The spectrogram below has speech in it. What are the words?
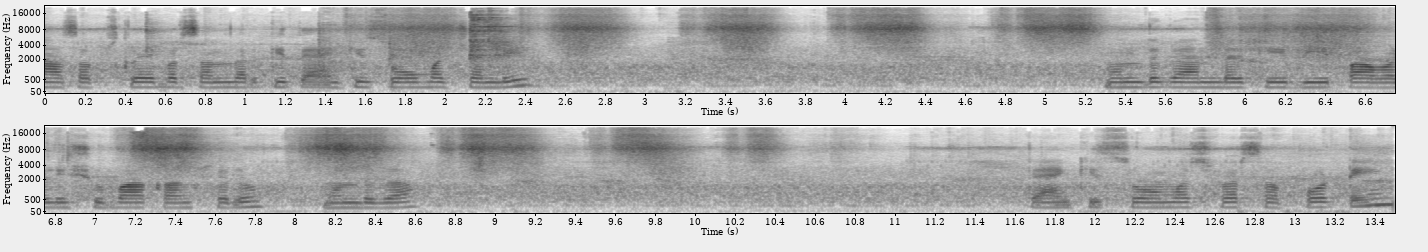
నా సబ్స్క్రైబర్స్ అందరికీ థ్యాంక్ యూ సో మచ్ అండి. ముందుగా అందరికీ దీపావళి శుభాకాంక్షలు. ముందుగా thank you so much for supporting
